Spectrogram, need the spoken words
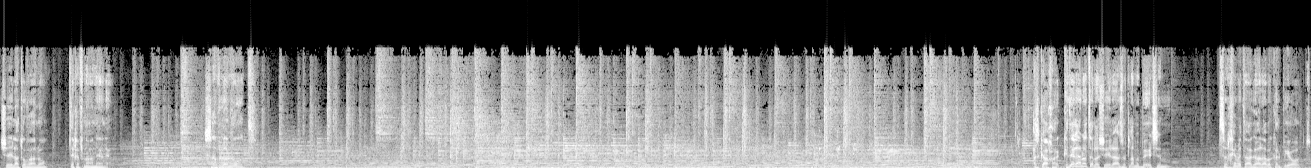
שאלה טובה, לא? תכף נענה עליה. סבלנות. ככה, כדי לענות על השאלה הזאת, למה בעצם צריכים את ההגרלה בקלפיות,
